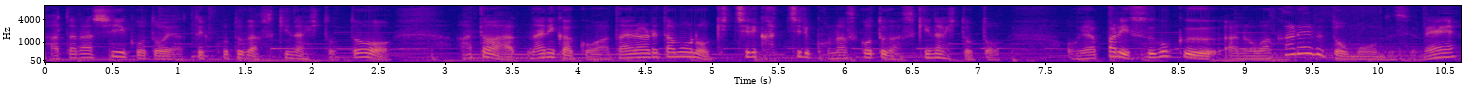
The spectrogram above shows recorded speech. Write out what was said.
新しいことをやっていくことが好きな人とあとは何かこう与えられたものをきっちりかっちりこなすことが好きな人とやっぱりすごくあの分かれると思うんですよね。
